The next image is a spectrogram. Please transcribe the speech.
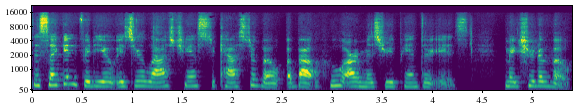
The second video is your last chance to cast a vote about who our Mystery Panther is. Make sure to vote.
